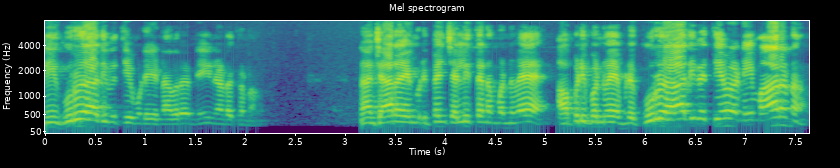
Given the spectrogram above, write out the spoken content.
நீ குரு ஆதிபத்தியமுடைய நபரை நீ நடக்கணும். நான் சாராயம் குடிப்பேன் சல்லித்தனம் பண்ணுவேன் அப்படி பண்ணுவேன் இப்படி குரு ஆதிபத்தியம் நீ மாறணும்.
